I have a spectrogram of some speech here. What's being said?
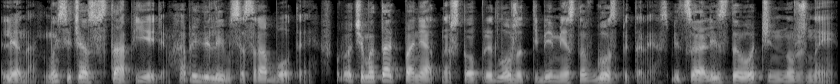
«Лена, мы сейчас в стаб едем, определимся с работой. Впрочем, и так понятно, что предложат тебе место в госпитале. Специалисты очень нужны».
